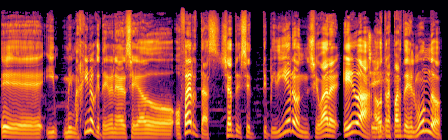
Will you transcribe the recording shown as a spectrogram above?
Y me imagino que te deben haber llegado ofertas. ¿Ya te, se te pidieron llevar EVA Sí. a otras partes del mundo?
